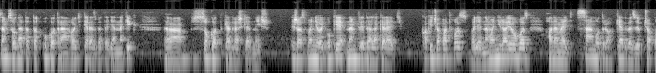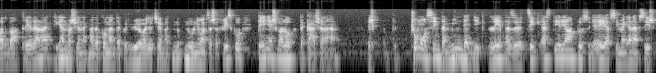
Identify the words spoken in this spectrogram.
nem szolgáltattak okot rá, hogy keresztbe tegyen nekik, szokott kedveskedni is. És azt mondja, hogy oké, okay, nem trédellek el egy kaki csapathoz, vagy egy nem annyira jóhoz, hanem egy számodra kedvezőbb csapatba trédellek. Igen, most jönnek majd a kommentek, hogy hülye vagy öcsém, hát 0-8-as a Frisco, tényes való, de Kyle És csomó szinten mindegyik létező cikk ezt írja, plusz ugye AFC meg NFC is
